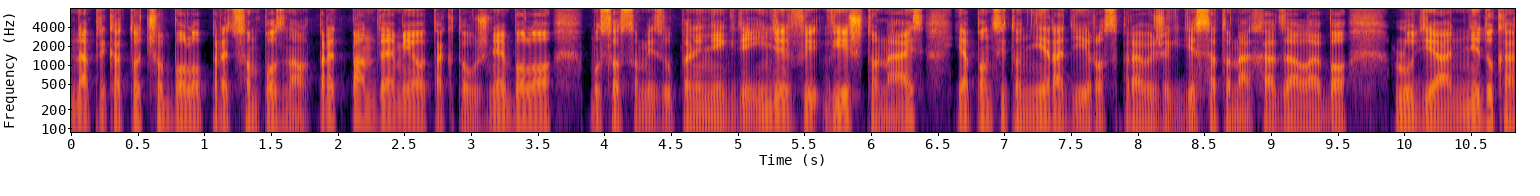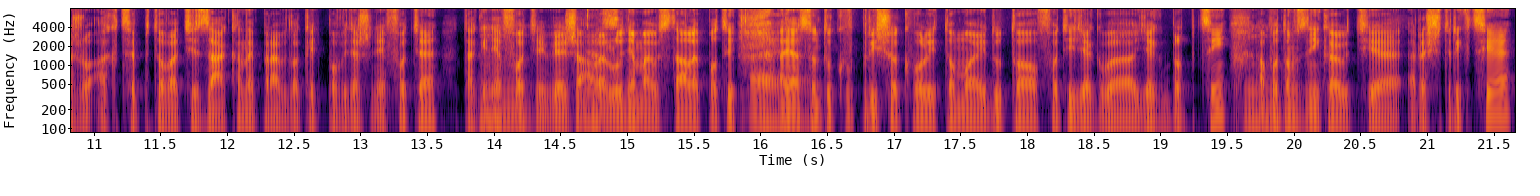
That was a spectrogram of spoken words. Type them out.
napríklad to, čo bolo pred, som poznal pred pandémiou, tak to už nebolo. Musel som ísť úplne niekde inde. Vieš to nájsť. Japonci to neradí rozprávajú, že kde sa to nachádza, lebo ľudia nedokážu akceptovať tie základné pravidla, keď povedia, že nefote, tak mm, nefote, vieš, jasne. ale ľudia majú stále pocit. Aj, a ja aj. som tu prišiel kvôli tomu a idú to fotiť jak, jak blbci mm. a potom vznikajú tie reštrikcie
